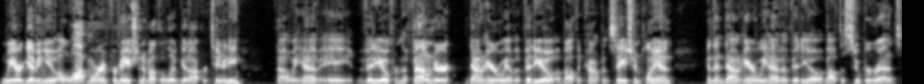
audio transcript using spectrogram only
we are giving you a lot more information about the Live Good opportunity. Uh, we have a video from the founder. Down here, we have a video about the compensation plan. And then down here, we have a video about the Super Reds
